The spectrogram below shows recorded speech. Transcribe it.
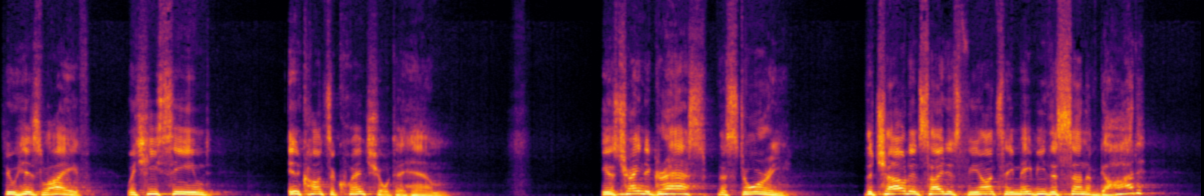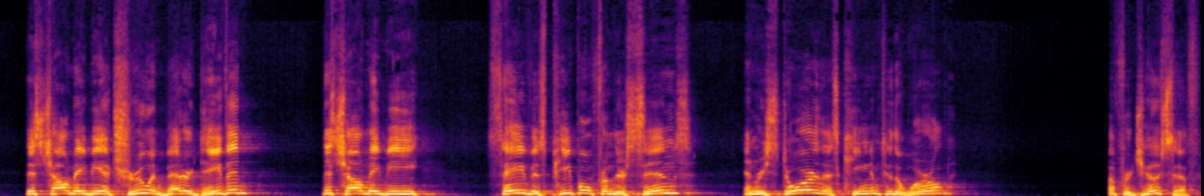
through his life, which he seemed inconsequential to him. He was trying to grasp the story. The child inside his fiance may be the Son of God. This child may be a true and better David. This child may be save his people from their sins and restore this kingdom to the world. But for Joseph,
